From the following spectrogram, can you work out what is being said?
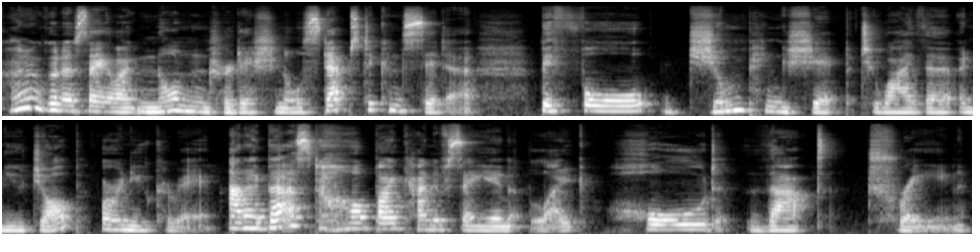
kind of going to say like non traditional steps to consider before jumping ship to either a new job or a new career. And I better start by kind of saying, like, hold that train.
